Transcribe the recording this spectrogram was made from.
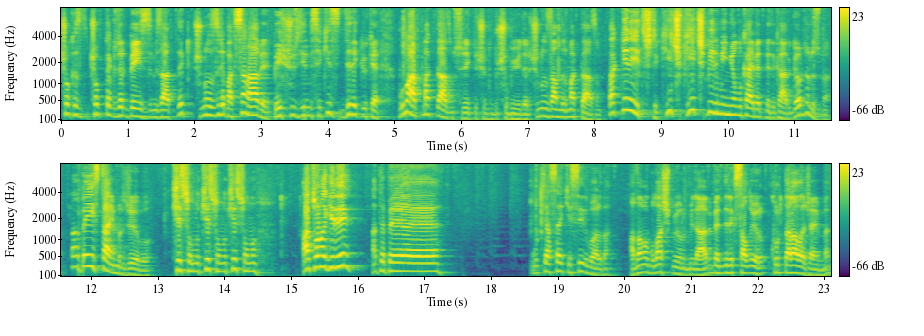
Çok hızlı, çok da güzel base'imizi attık. Şunu hızlıca baksana abi. 528 direkt yüke. Bunu atmak lazım sürekli çünkü bu şu büyüleri. Şunu hızlandırmak lazım. Bak gene yetiştik. Hiç hiçbir minyonu kaybetmedik abi. Gördünüz mü? Ha base timer'cığı bu. Kes onu, kes onu, kes onu. At ona geri. Be. Ulti kesiydi bu arada. Adama bulaşmıyorum bile abi. Ben direkt salıyorum. Kurtları alacağım ben.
